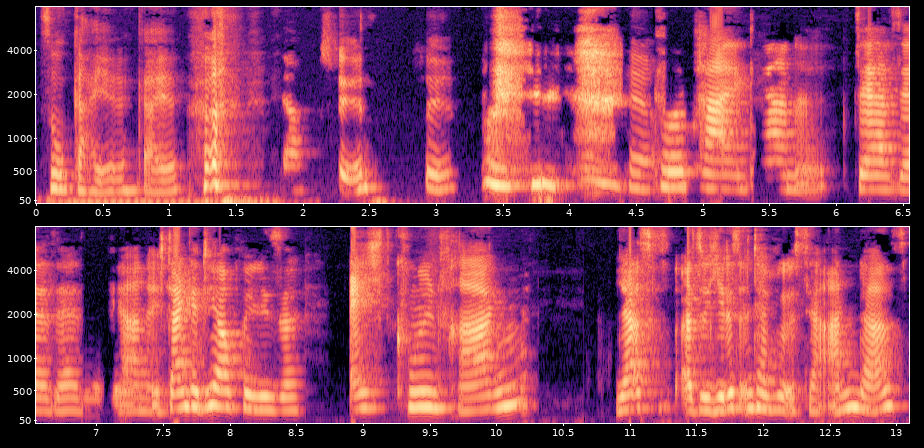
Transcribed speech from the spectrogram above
So geil, geil. ja, schön, schön. ja. Total gerne. Sehr, sehr, sehr, sehr gerne. Ich danke dir auch für diese echt coolen Fragen. Ja, es, also jedes Interview ist ja anders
